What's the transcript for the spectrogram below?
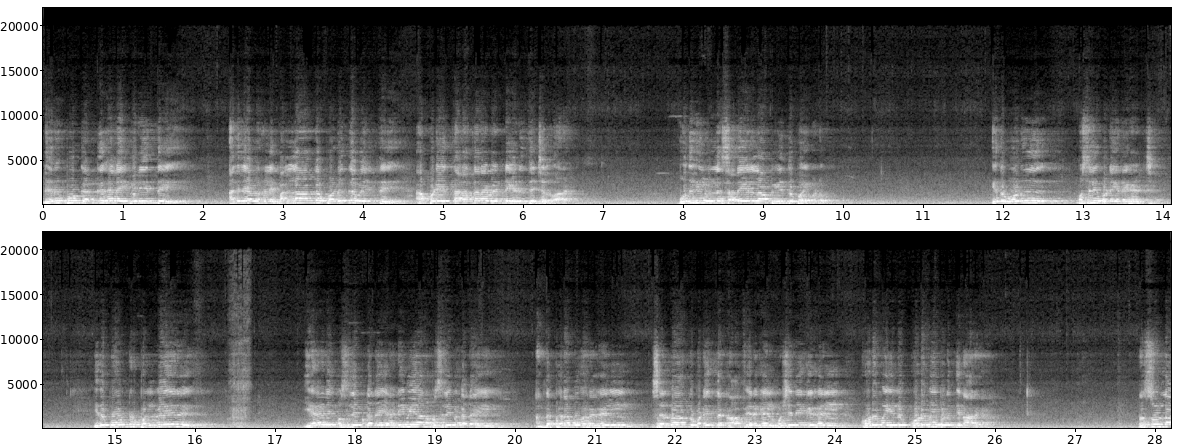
நெருப்பு கங்குகளை விரித்து அதில் அவர்களை மல்லாக்க படுக்க வைத்து அப்படியே தர தரவென்று எடுத்துச் செல்வார்கள். முதுகில் உள்ள சதையெல்லாம் பிரிந்து போய்விடும். இது ஒரு முஸ்லிமுடைய நிகழ்ச்சி. இது போன்று பல்வேறு ஏழை முஸ்லீம்களை அடிமையான முஸ்லீம்களை அந்த பிரமுகர்கள் செல்வாக்கு படைத்த காபியர்கள் முஷரிக்குகள் கொடுமையிலும் கொடுமைப்படுத்தினார்கள். ரசூல்லா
